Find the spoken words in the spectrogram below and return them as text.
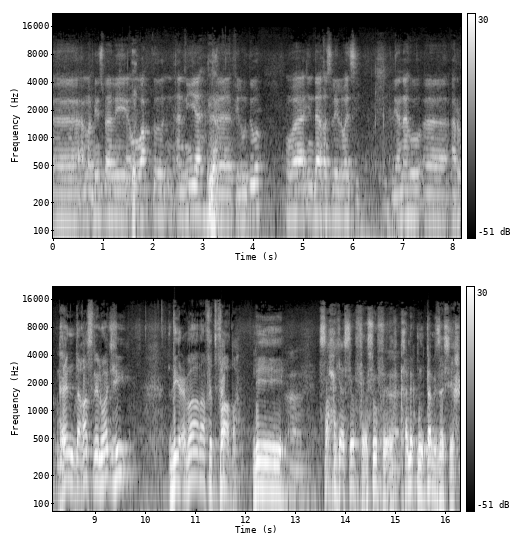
آه، أما بالنسبة لوقت النية نعم. آه، في الوضوء هو عند غسل الوجه. لأنه آه، الركن عند غسل الوجه دي عبارة فضفاضة ليه آه، صح يا شوف شوف خليك منتبه يا شيخ.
